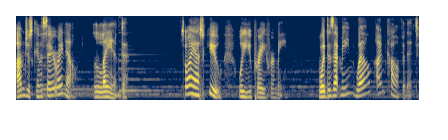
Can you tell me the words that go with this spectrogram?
I'm just going to say it right now land. So I ask you, will you pray for me? What does that mean? Well, I'm confident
